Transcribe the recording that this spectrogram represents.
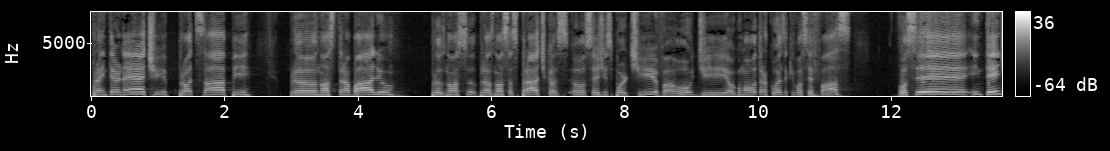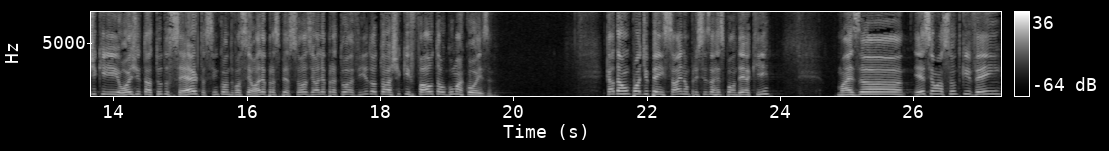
para a internet, para o WhatsApp, para o nosso trabalho, para, os nossos, para as nossas práticas, ou seja, esportiva ou de alguma outra coisa que você faz. Você entende que hoje está tudo certo, assim, quando você olha para as pessoas e olha para a tua vida, ou tu acha que falta alguma coisa? Cada um pode pensar e não precisa responder aqui, mas uh, esse é um assunto que vem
